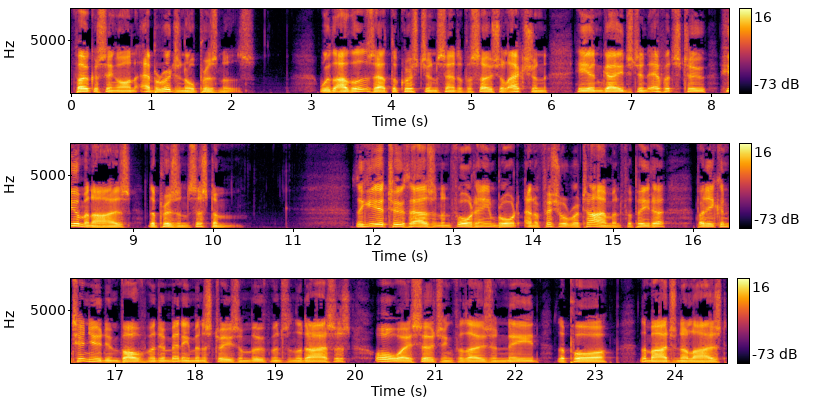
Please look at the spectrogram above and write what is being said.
focusing on Aboriginal prisoners. With others at the Christian Centre for Social Action, he engaged in efforts to humanise the prison system. The year 2014 brought an official retirement for Peter, but he continued involvement in many ministries and movements in the diocese, always searching for those in need, the poor, the marginalised,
